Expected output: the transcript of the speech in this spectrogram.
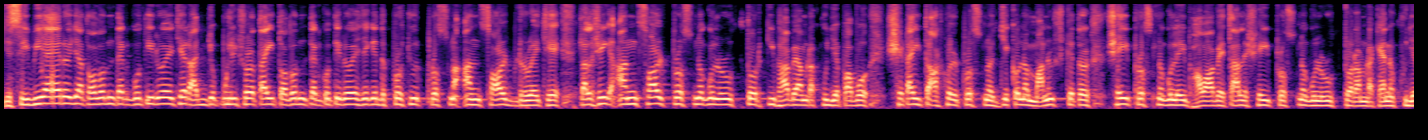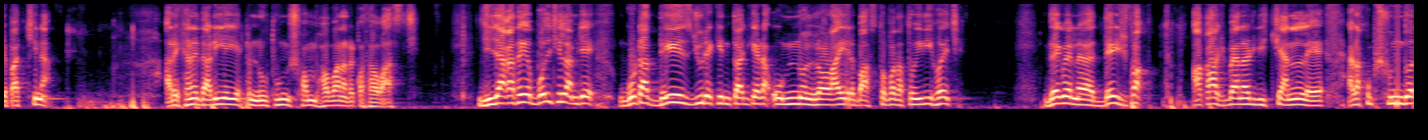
যে সিবিআইয়েরও যা তদন্তের গতি রয়েছে, রাজ্য পুলিশেরও তাই তদন্তের গতি রয়েছে, কিন্তু প্রচুর প্রশ্ন আনসলভড রয়েছে। তাহলে সেই আনসলভ প্রশ্নগুলোর উত্তর কীভাবে আমরা খুঁজে পাবো? সেটাই তো আসল প্রশ্ন যে কোনো মানুষকে তো সেই প্রশ্নগুলোই ভাবাবে। তাহলে সেই প্রশ্নগুলোর উত্তর আমরা কেন খুঁজে পাচ্ছি না? আর এখানে দাঁড়িয়েই একটা নতুন সম্ভাবনার কথাও আসছে। যে জায়গা থেকে বলছিলাম যে গোটা দেশ জুড়ে কিন্তু আজকে একটা অন্য লড়াইয়ের বাস্তবতা তৈরি হয়েছে। দেখবেন দেশভক্ত আকাশ ব্যানার্জি চ্যানেলে একটা খুব সুন্দর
